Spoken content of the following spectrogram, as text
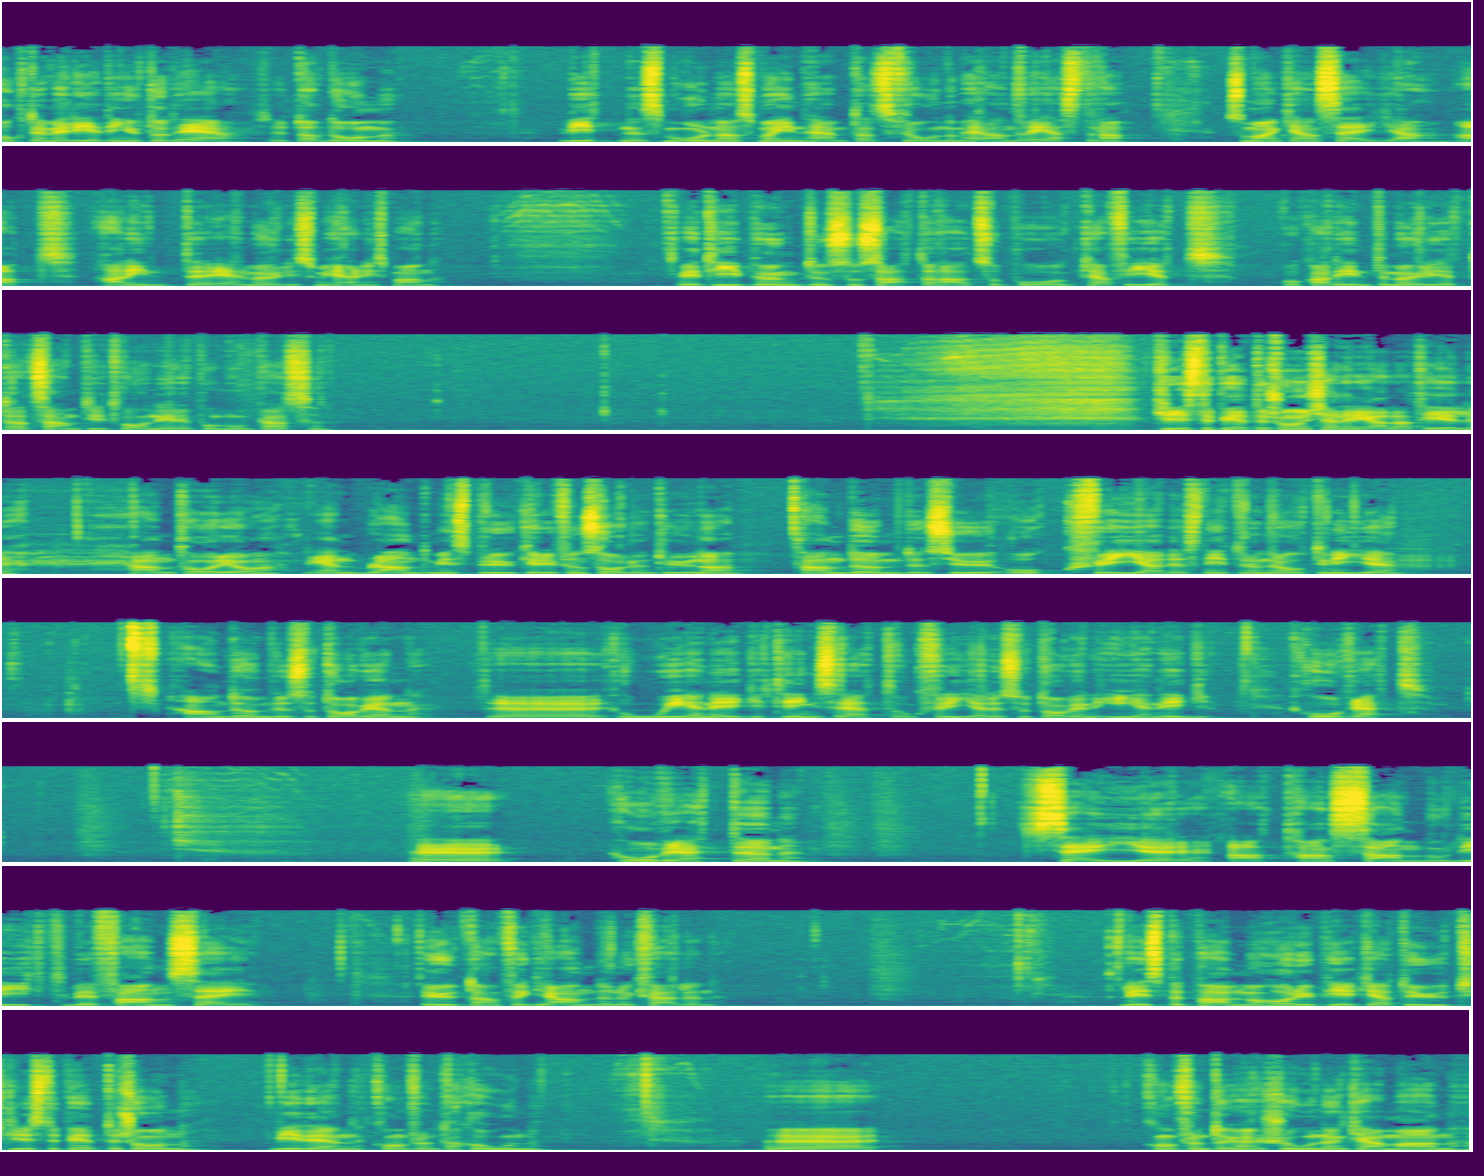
Och det är med ledning av det, av de vittnesmålen som har inhämtats från de här andra gästerna som man kan säga att han inte är möjlig som gärningsman. Vid tidpunkten så satt han alltså på kaféet och hade inte möjlighet att samtidigt vara nere på mordplatsen. Christer Petersson känner ni alla till, antar jag. En blandmissbrukare från Sollentuna. Han dömdes ju och friades 1989. Han dömdes av en eh, oenig tingsrätt och friades av en enig hovrätt. Eh, hovrätten säger att han sannolikt befann sig utanför Grand under kvällen. Lisbeth Palme har ju pekat ut Christer Pettersson vid en konfrontation. Eh, konfrontationen kan man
